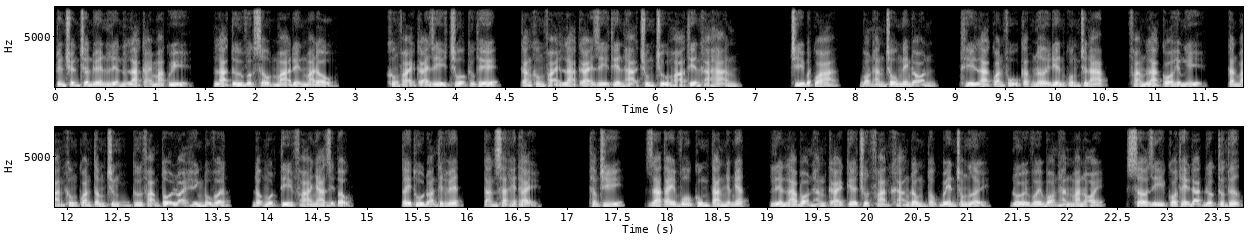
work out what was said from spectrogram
tuyên truyền trần uyên liền là cái ma quỷ, là từ vực sâu mà đến ma đầu. Không phải cái gì chúa cứu thế càng không phải là cái gì thiên hạ trung chủ hòa thiên khả hãn. Chỉ bất quá, bọn hắn chỗ nên đón thì là quan phủ các nơi điên cuồng chân áp, phàm là có hiểm nghị, căn bản không quan tâm chứng cứ phạm tội loại hình đồ vật, động một tí phá nhà diệt tộc. Tây thủ đoạn thiết huyết, tàn sát hết thảy. Thậm chí, ra tay vô cùng tàn nhẫn nhất, liền là bọn hắn cái kia chút phản kháng đồng tộc bên trong người, đối với bọn hắn mà nói, sở dĩ có thể đạt được thưởng thức,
